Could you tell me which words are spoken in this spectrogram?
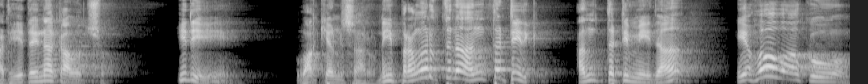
అది ఏదైనా కావచ్చు. ఇది వాక్యానుసారం. నీ ప్రవర్తన అంతటి అంతటి మీద యహోవాకు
